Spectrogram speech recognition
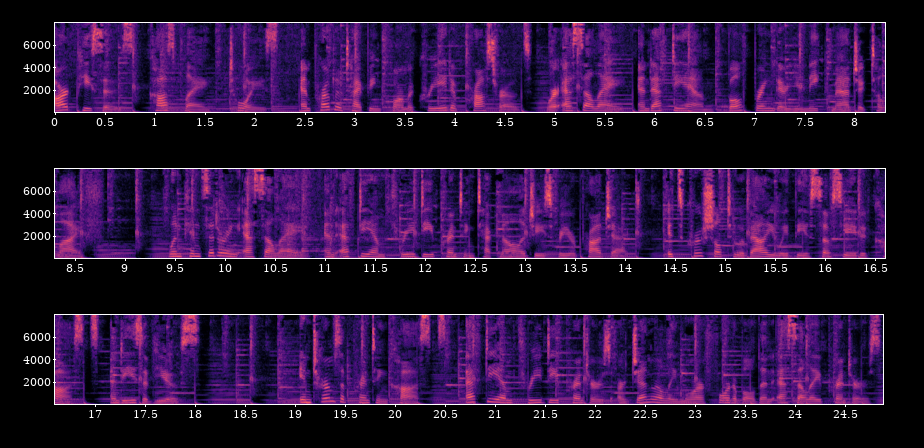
Art pieces, cosplay, toys, and prototyping form a creative crossroads where SLA and FDM both bring their unique magic to life. When considering SLA and FDM 3D printing technologies for your project, it's crucial to evaluate the associated costs and ease of use. In terms of printing costs, FDM 3D printers are generally more affordable than SLA printers,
